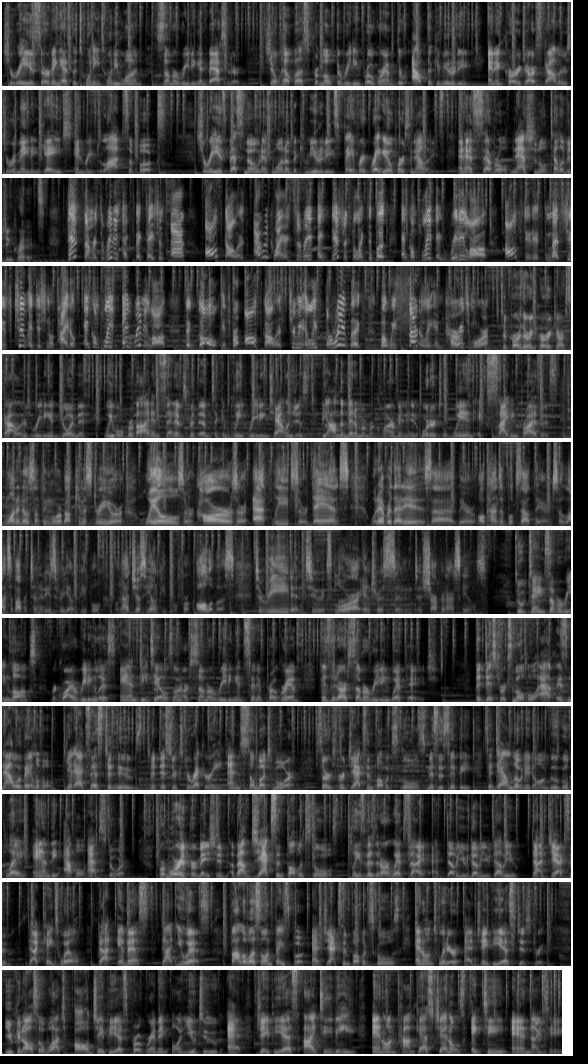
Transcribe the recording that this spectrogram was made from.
Cherie is serving as the 2021 Summer Reading Ambassador. She'll help us promote the reading program throughout the community and encourage our scholars to remain engaged and read lots of books. Cherie is best known as one of the community's favorite radio personalities and has several national television credits. This summer's reading expectations are all scholars are required to read a district selected book and complete a reading log. All students must choose two additional titles and complete a reading log. The goal is for all scholars to read at least three books, but we certainly encourage more. To further encourage our scholars' reading enjoyment, we will provide incentives for them to complete reading challenges beyond the minimum requirement in order to win exciting prizes. If you want to know something more about chemistry or whales or cars or athletes or dance, whatever that is, uh, there are all kinds of books out there. And so lots of opportunities for young people, well, not just young people, for all of us to read and to explore our interests and to sharpen our skills. To obtain summer reading logs, required reading lists, and details on our summer reading incentive program, visit our summer reading webpage. The district's mobile app is now available. Get access to news, the district's directory, and so much more. Search for Jackson Public Schools, Mississippi to download it on Google Play and the Apple App Store. For more information about Jackson Public Schools, please visit our website at www.jackson.k12.ms.us. Follow us on Facebook at Jackson Public Schools and on Twitter at JPS District. You can also watch all JPS programming on YouTube at JPS ITV and on Comcast channels 18 and 19.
